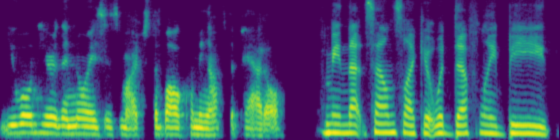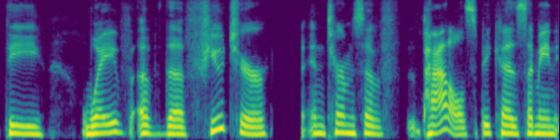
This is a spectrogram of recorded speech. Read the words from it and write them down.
you won't hear the noise as much, the ball coming off the paddle. I mean, that sounds like it would definitely be the wave of the future in terms of paddles because I mean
